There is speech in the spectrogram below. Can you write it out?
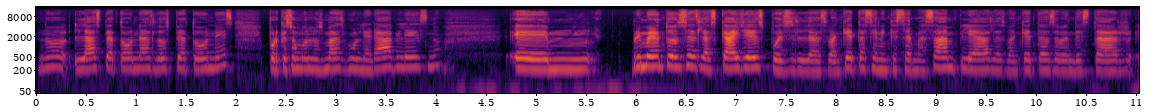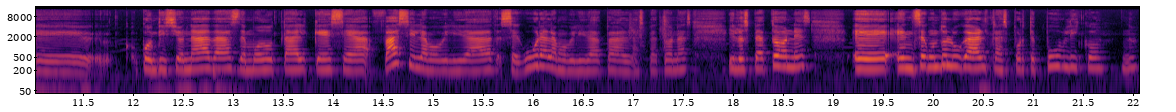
¿no? Las peatonas, los peatones, porque somos los más vulnerables, ¿no? Eh, Primero entonces las calles, pues las banquetas tienen que ser más amplias, las banquetas deben de estar eh, condicionadas de modo tal que sea fácil la movilidad, segura la movilidad para las peatonas y los peatones. Eh, en segundo lugar, el transporte público. ¿no?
